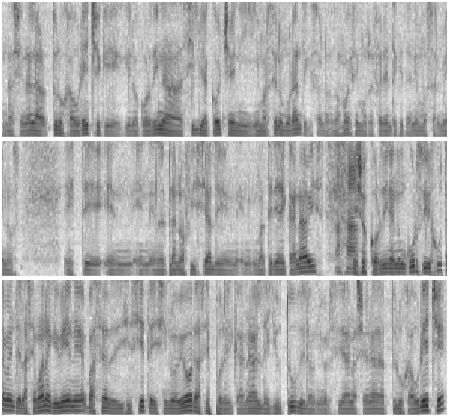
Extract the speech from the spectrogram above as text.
Nacional Arturo Jaureche que, lo coordina Silvia Cochen y Marcelo Morante, que son los dos máximos referentes que tenemos al menos este, en, el plano oficial de, en, materia de cannabis. Ellos coordinan un curso y justamente la semana que viene va a ser de 17 a 19 horas, es por el canal de YouTube de la Universidad Nacional Arturo Jaureche.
